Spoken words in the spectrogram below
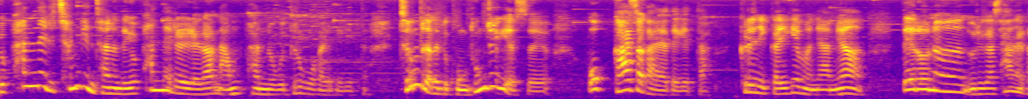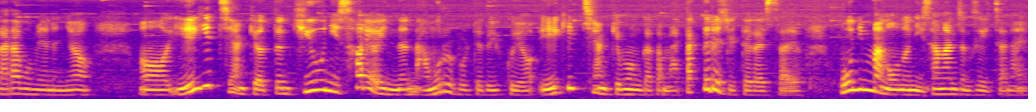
요 판넬이 참 괜찮은데 요 판넬을 내가 나무판 요거 들고 가야 되겠다. 전부 다 근데 공통적이었어요. 꼭 가져가야 되겠다. 그러니까 이게 뭐냐면 때로는 우리가 산을 가다 보면은요. 어, 예기치 않게 어떤 기운이 서려 있는 나무를 볼 때도 있고요. 예기치 않게 뭔가가 맞닥뜨려질 때가 있어요. 본인만 오는 이상한 정서 있잖아요.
